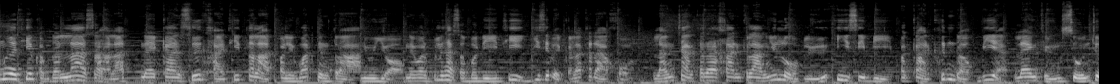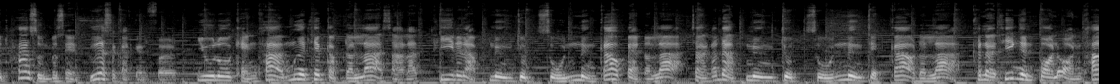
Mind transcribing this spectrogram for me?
เมื่อเทียบกับดอลลาร์สหรัฐ ในการซื้อขายที่ตลาดปริวัติเงินตรา นิวยอร์ก ในวันพฤหัสบดีที่ 21 กรกฎาคม หลังจากธนาคารกลางยุโรปหรือ ECB ประกาศขึ้นดอกเบี้ย แรงถึง 0.50%เพื่อสกัดเงินเฟ้อ ยูโรแข็งค่าเมื่อเทียบกับดอลลาร์สหรัฐที่ระดับ1.0198 ดอลลาร์ จากระดับ 1.0179 ดอลลาร์ ขณะที่เงินปอนด์อ่อนค่า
